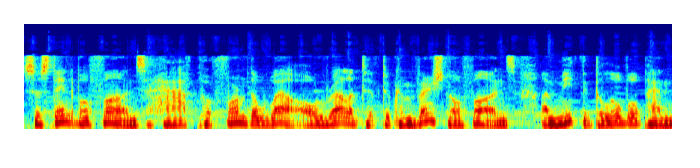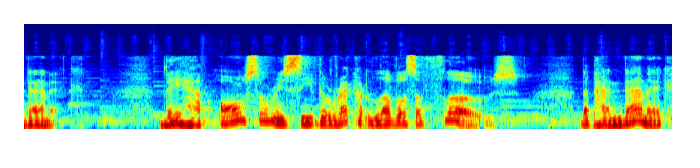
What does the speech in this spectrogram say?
Sustainable funds have performed well relative to conventional funds amid the global pandemic. They have also received record levels of flows. The pandemic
